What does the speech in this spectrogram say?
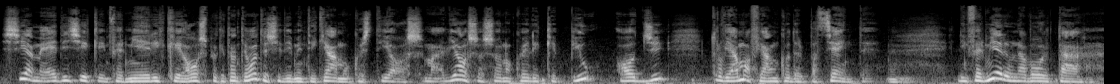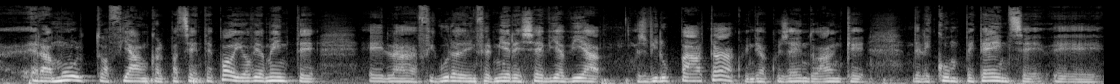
sia medici che infermieri che OS, perché tante volte ci dimentichiamo questi OS, ma gli OS sono quelli che più oggi troviamo a fianco del paziente. Mm. L'infermiere una volta era molto a fianco al paziente, poi ovviamente eh, la figura dell'infermiere si è via via sviluppata, quindi acquisendo anche delle competenze. Eh,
